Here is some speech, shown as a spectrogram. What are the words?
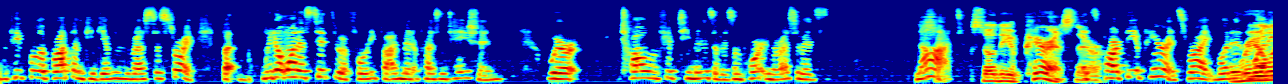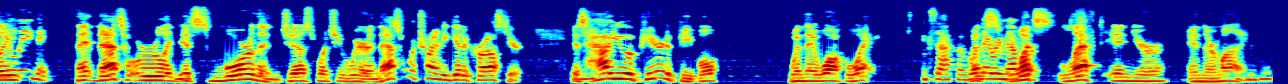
the people that brought them can give them the rest of the story. But we don't want to sit through a 45 minute presentation where 12 or 15 minutes of it is important. The rest of it's not. so the appearance there It's part of the appearance, right? What is what are you leaving? That, that's what we're really, it's more than just what you wear. And that's what we're trying to get across here. It's Mhm. how you appear to people when they walk away. Exactly. What do they remember? what's left in your in their mind. Mhm.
